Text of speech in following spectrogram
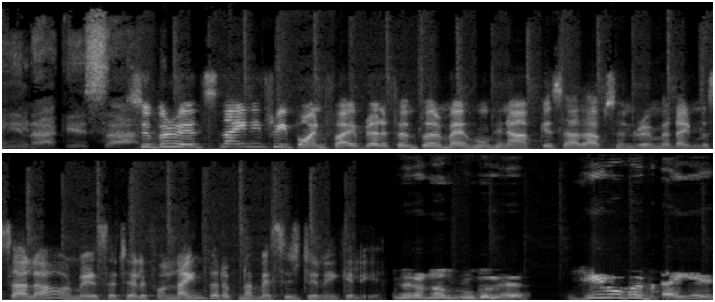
Hina के साथ सुपर हिट्स 93.5 रेड एफएम पर मैं हूँ हिना आपके साथ आप सुन रहे हैं मिडनाइट मसाला और मेरे साथ टेलीफोन लाइन पर अपना मैसेज देने के लिए। मेरा नाम रूबल है। जी रूबल बताइए।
